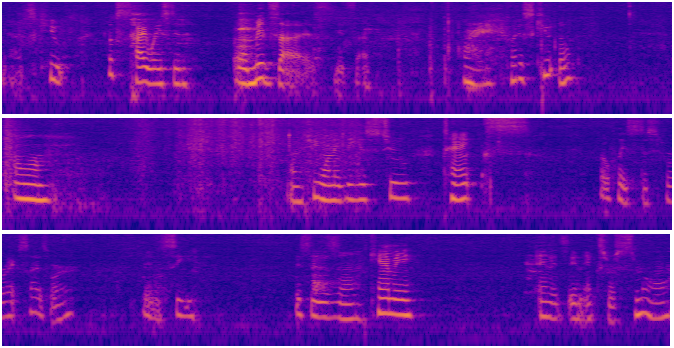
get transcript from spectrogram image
Yeah, it's cute. Looks high-waisted. Oh, mid-size. Mid-size. Alright, but it's cute though. Um, and she wanted these two tanks. Hopefully it's the right size for her. Let's see. This is uh, Cami, and it's in extra small.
